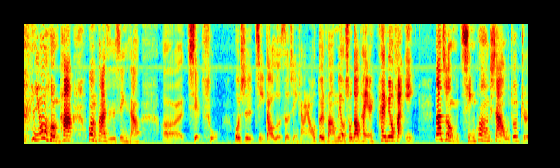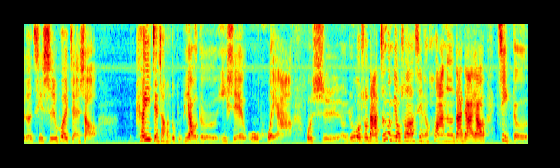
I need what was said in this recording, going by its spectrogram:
因为我很怕，我很怕只是信箱呃写错，或是寄到垃圾信箱，然后对方没有收到，他也他也没有反应。那这种情况下，我就觉得其实会减少，可以减少很多不必要的一些误会啊，或是如果说大家真的没有收到信的话呢，大家要记得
